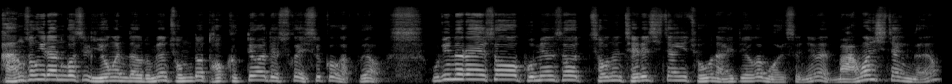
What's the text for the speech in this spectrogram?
방송이라는 것을 이용한다 그러면 좀 더 더 극대화될 수가 있을 것 같고요. 우리나라에서 보면서 저는 재래시장이 좋은 아이디어가 뭐였었냐면 망원시장인가요?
